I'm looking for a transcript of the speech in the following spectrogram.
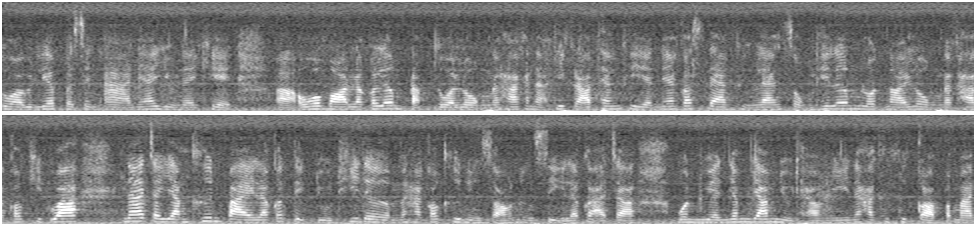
ตัววิลเลียมเปอร์เซ็นต์ R เนี่ยอยู่ในเขตoverbought แล้วก็เริ่มปรับตัวลงนะคะขณะที่กราฟแท่งเทียนเนี่ยก็แสดงถึงแรงส่งที่เริ่มลดน้อยลงนะคะ ก็คิดว่าน่าจะยังขึ้นไปแล้วก็ติดอยู่ที่เดิมนะคะก็คือ 1214 แล้วก็อาจจะวนเวียนย่ำๆอยู่แถวนี้นะคะก็คือกรอบประมาณ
